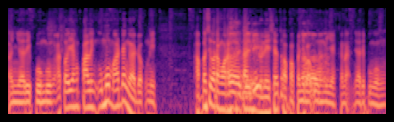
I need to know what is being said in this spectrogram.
uh, nyeri punggung atau yang paling umum ada nggak dok nih? Apa sih orang-orang uh, kita di Indonesia itu apa penyebab uh, umumnya kena nyeri punggung?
